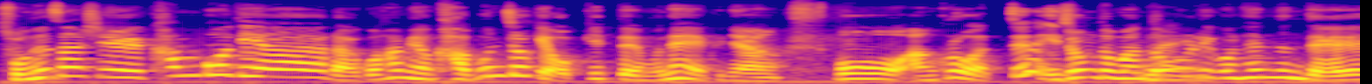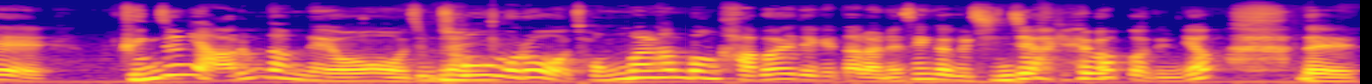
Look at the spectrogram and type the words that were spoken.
저는 사실 캄보디아라고 하면 가본 적이 없기 때문에 그냥 뭐 앙코르와트 이 정도만 네. 떠올리곤 했는데 굉장히 아름답네요. 지금 네. 처음으로 정말 한번 가봐야 되겠다라는 생각을 진지하게 해봤거든요. 네.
